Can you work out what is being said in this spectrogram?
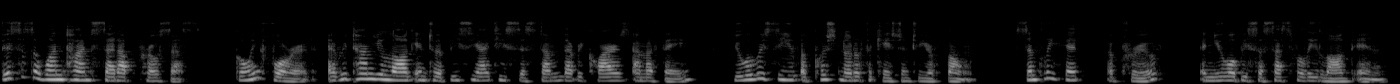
This is a one-time setup process. Going forward, every time you log into a BCIT system that requires MFA, you will receive a push notification to your phone. Simply hit Approve and you will be successfully logged in.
